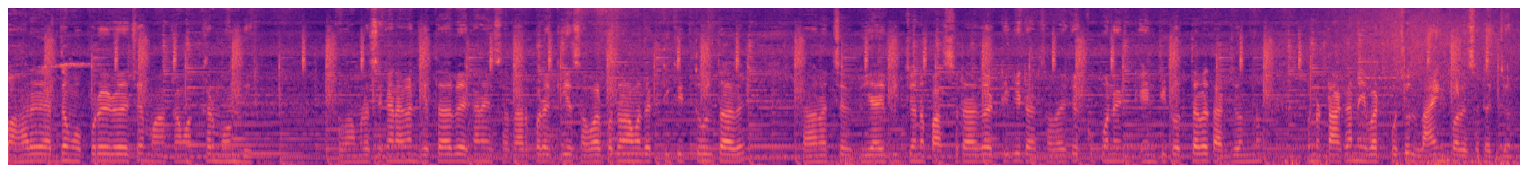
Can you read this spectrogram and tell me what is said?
পাহাড়ের একদম ওপরেই রয়েছে মা কামাখ্যার মন্দির। তো আমরা সেখানে এখন যেতে হবে, এখানে তারপরে গিয়ে সবার প্রথমে আমাদের টিকিট তুলতে হবে। কারণ হচ্ছে ভিআইপির জন্য পাঁচশো টাকা করে টিকিট আর সবাইকে কুপন এন্ট্রি করতে হবে তার জন্য। কোনো টাকা নেই বাট প্রচুর লাইন পড়ে সেটার জন্য।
